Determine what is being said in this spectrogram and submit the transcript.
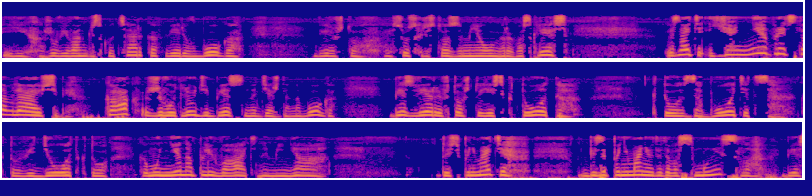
и хожу в евангельскую церковь, верю в Бога, верю, что Иисус Христос за меня умер и воскрес. Вы знаете, я не представляю себе, как живут люди без надежды на Бога, без веры в то, что есть кто-то, кто заботится, кто ведет, кто, кому не наплевать на меня. То есть, понимаете, без понимания вот этого смысла, без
